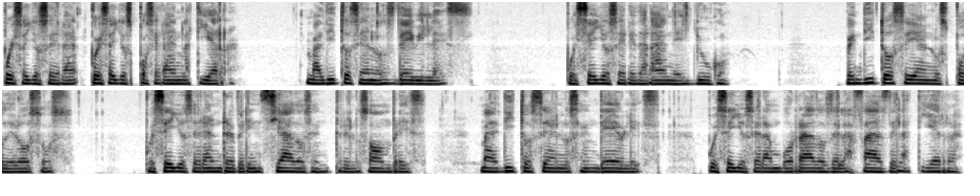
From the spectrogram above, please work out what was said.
pues ellos, serán, pues ellos poseerán la tierra. Malditos sean los débiles, pues ellos heredarán el yugo. Benditos sean los poderosos, pues ellos serán reverenciados entre los hombres. Malditos sean los endebles, pues ellos serán borrados de la faz de la tierra.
